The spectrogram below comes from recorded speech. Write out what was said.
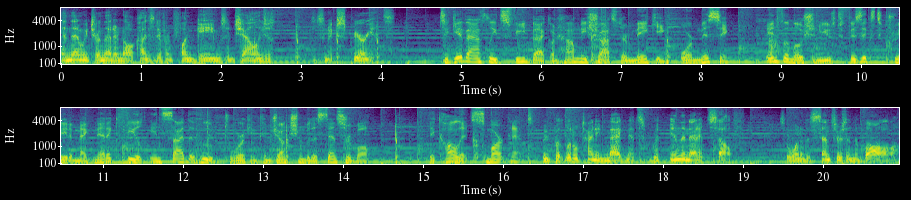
And then we turn that into all kinds of different fun games and challenges. It's an experience. To give athletes feedback on how many shots they're making or missing, InfoMotion used physics to create a magnetic field inside the hoop to work in conjunction with a sensor ball. They call it SmartNet. We put little tiny magnets within the net itself. So one of the sensors in the ball,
